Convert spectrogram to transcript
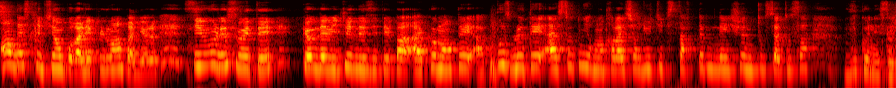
en description pour aller plus loin, ta gueule, si vous le souhaitez. Comme d'habitude, n'hésitez pas à commenter, à pouce bleuter, à soutenir mon travail sur YouTube, Startup Nation, tout ça, tout ça. Vous connaissez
